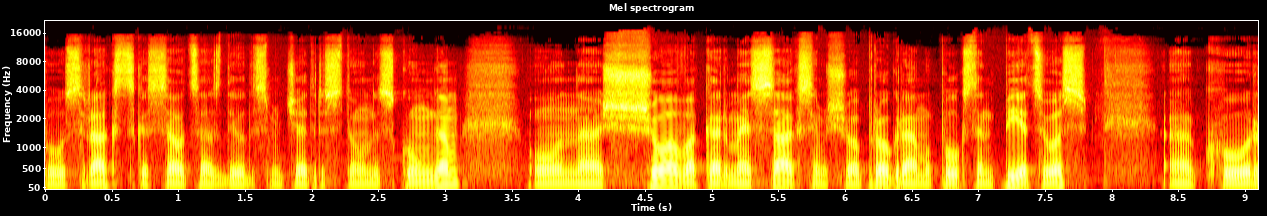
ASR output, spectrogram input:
būs raksts, kas saucās 24 stundas kungam, un šovakar mēs sāksim šo programmu pulksten piecos, kur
